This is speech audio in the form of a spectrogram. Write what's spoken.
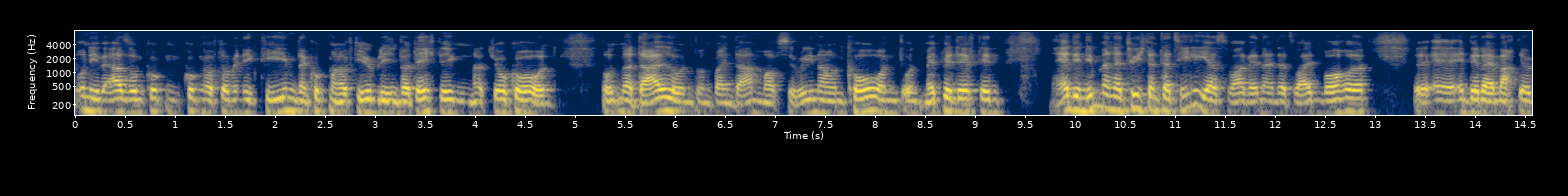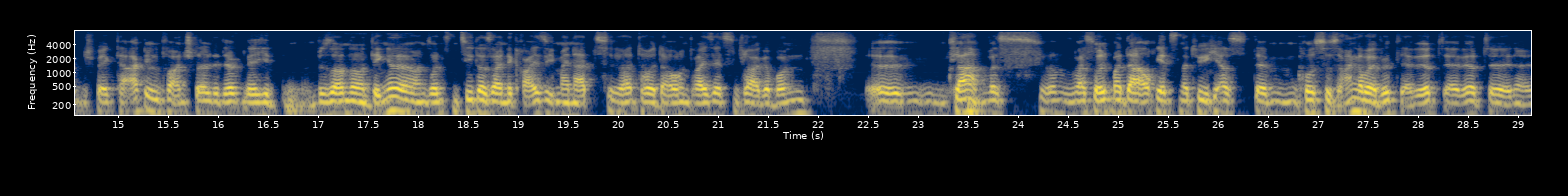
Universum gucken, gucken auf Dominik Thiem, dann guckt man auf die üblichen Verdächtigen, nach Joko und, und Nadal und, und bei den Damen auf Serena und Co. und, und Medvedev, den, naja, den nimmt man natürlich dann tatsächlich erst wahr, wenn er in der zweiten Woche äh, entweder er macht irgendein Spektakel, veranstaltet irgendwelche besonderen Dinge, ansonsten zieht er seine Kreise. Ich meine, er hat, hat heute auch in drei Sätzen klar gewonnen. Äh, klar, was, was sollte man da auch jetzt natürlich erst ähm, groß zu sagen, aber er wird, er wird, er wird äh,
